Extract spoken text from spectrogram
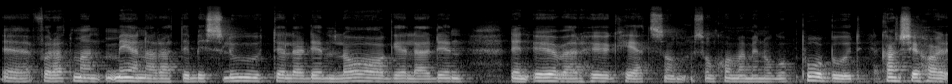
eh, för att man menar att det beslut eller den lag eller den den överhöghet som, som kommer med något påbud kanske har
